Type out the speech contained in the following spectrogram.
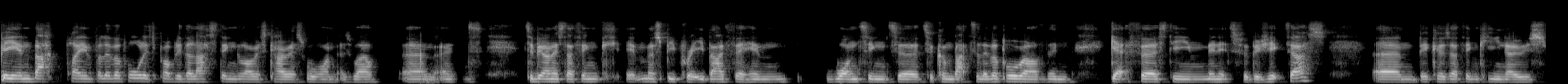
being back playing for Liverpool is probably the last thing Loris Karius will want as well. Um, and to be honest, I think it must be pretty bad for him wanting to to come back to Liverpool rather than get first team minutes for Besiktas. Um, because I think he knows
